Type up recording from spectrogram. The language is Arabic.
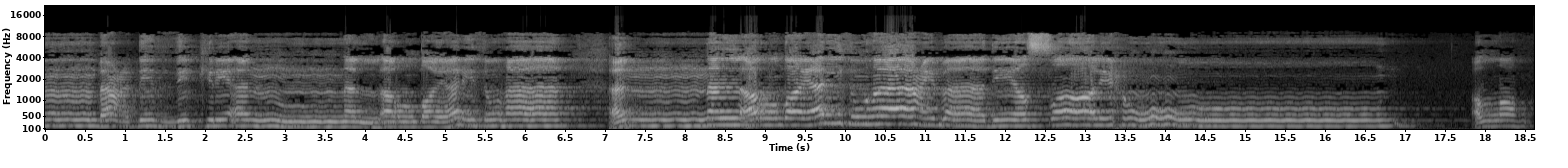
بعد الذكر أن الأرض يرثها أن الأرض يرثها عبادي الصالحون.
